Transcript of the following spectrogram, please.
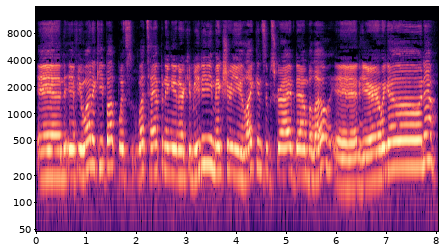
And if you want to keep up with what's happening in our community, make sure you like and subscribe down below. And here we go now.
